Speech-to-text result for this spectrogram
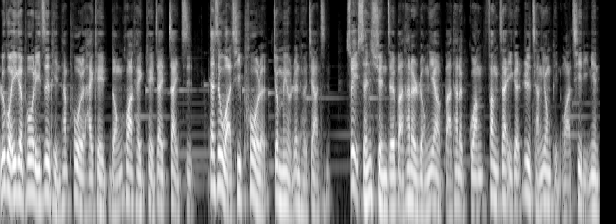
如果一个玻璃制品它破了，还可以融化，可以可以再再制。但是瓦器破了就没有任何价值，所以神选择把他的荣耀、把他的光放在一个日常用品瓦器里面，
